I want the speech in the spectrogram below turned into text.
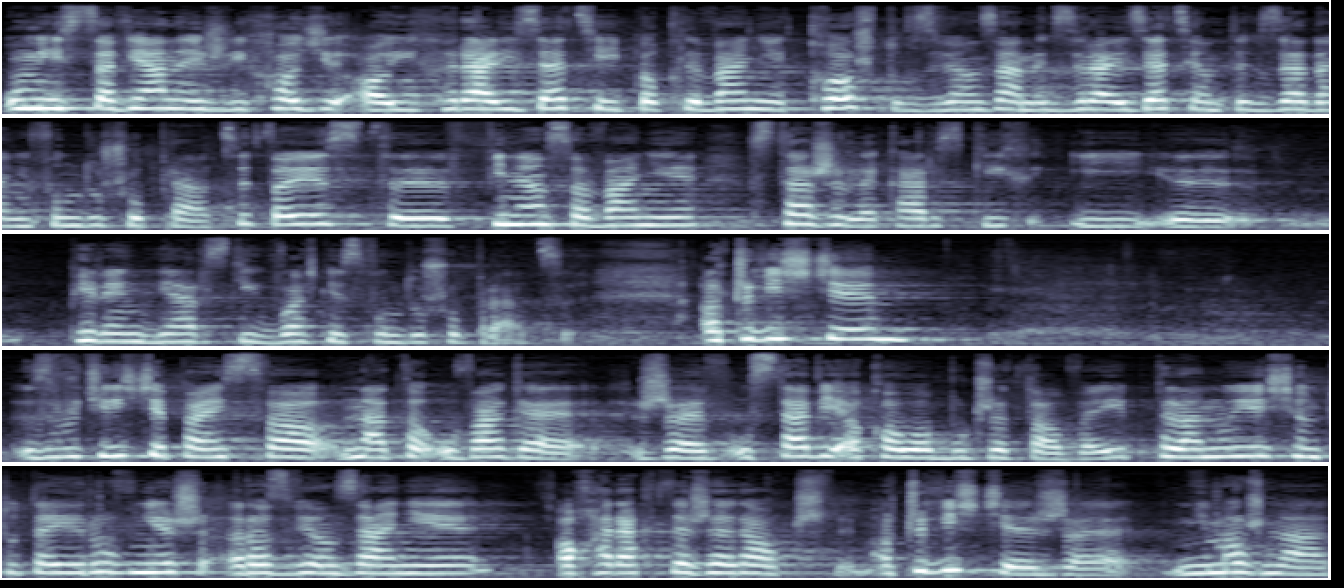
umiejscawiane, jeżeli chodzi o ich realizację i pokrywanie kosztów związanych z realizacją tych zadań Funduszu Pracy, to jest e, finansowanie staży lekarskich i e, pielęgniarskich właśnie z Funduszu Pracy. Oczywiście zwróciliście Państwo na to uwagę, że w ustawie okołobudżetowej planuje się tutaj również rozwiązanie o charakterze rocznym. Oczywiście, że nie można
